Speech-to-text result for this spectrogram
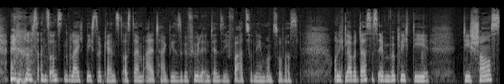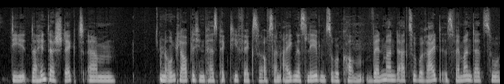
Wenn du das ansonsten vielleicht nicht so kennst aus deinem Alltag, diese Gefühle intensiv wahrzunehmen und sowas. Und ich glaube, das ist eben wirklich die, die Chance, die dahinter steckt, ähm, einen unglaublichen Perspektivwechsel auf sein eigenes Leben zu bekommen, wenn man dazu bereit ist, wenn man dazu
